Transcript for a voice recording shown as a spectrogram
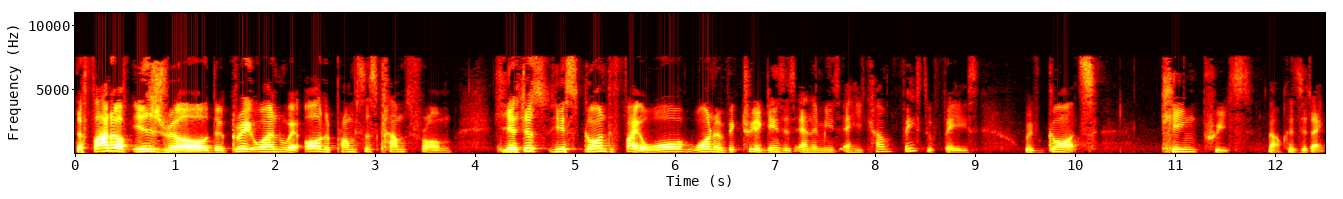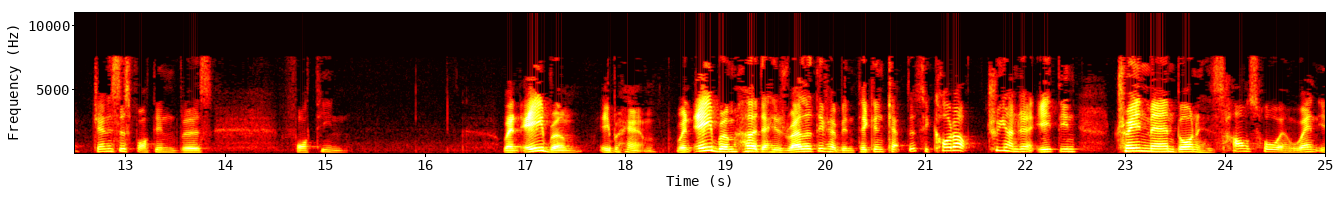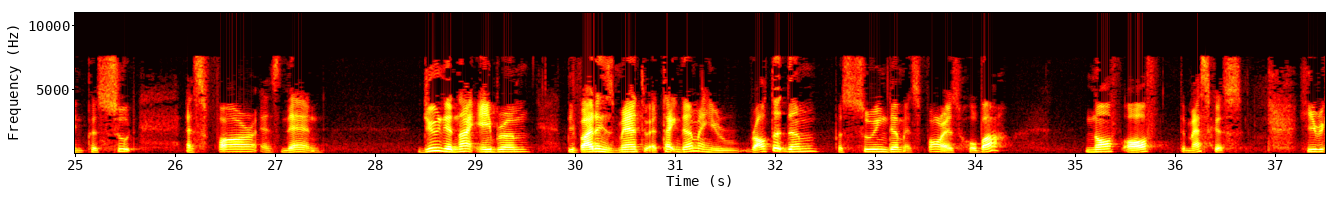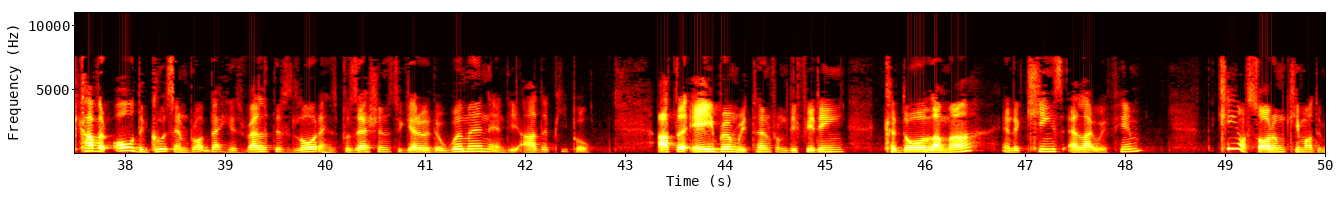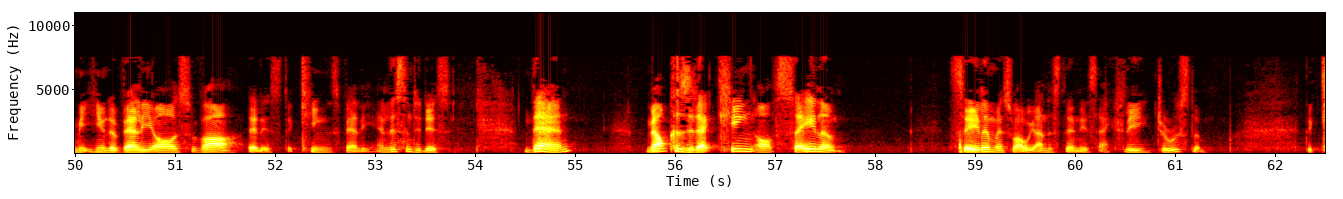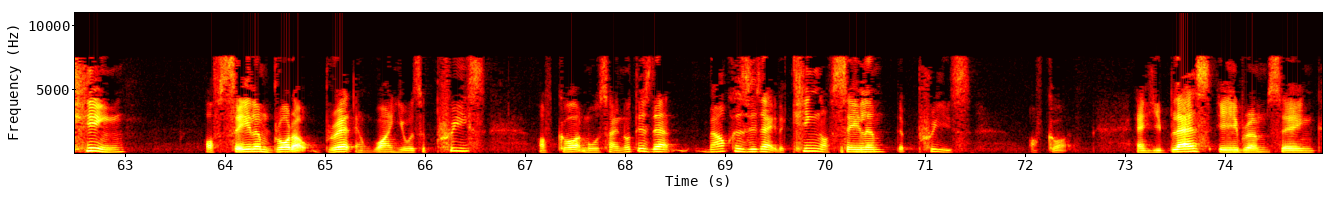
the father of Israel, the great one where all the promises comes from, he has just he's gone to fight a war, won a victory against his enemies, and he comes face to face with God's king priest, Melchizedek. Genesis 14 verse 14. When Abram, Abraham, when Abram heard that his relative had been taken captive, he called out 318 trained men born in his household and went in pursuit as far as Dan. During the night, Abram divided his men to attack them and he routed them, pursuing them as far as Hobah, north of Damascus. he recovered all the goods and brought back his relatives' Lot and his possessions together with the women and the other people. After Abram returned from defeating Chedorlaomer and the kings allied with him, the king of Sodom came out to meet him in the valley of Shaveh, that is the king's valley. And listen to this. Then Melchizedek, king of Salem, Salem, as what we understand, is actually Jerusalem. The king of Salem brought out bread and wine. He was a priest of God Most High. Notice that Melchizedek, the king of Salem, the priest of God. And he blessed Abram, saying,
